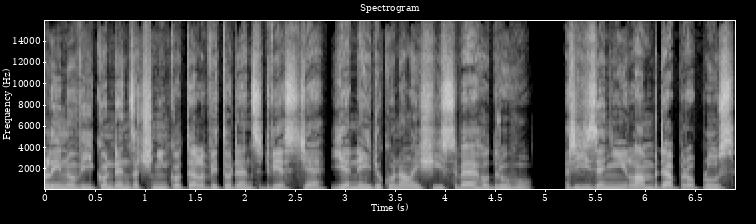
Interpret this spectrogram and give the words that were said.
Plynový kondenzační kotel Vitodens 200 je nejdokonalejší svého druhu. Řízení Lambda Pro Plus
